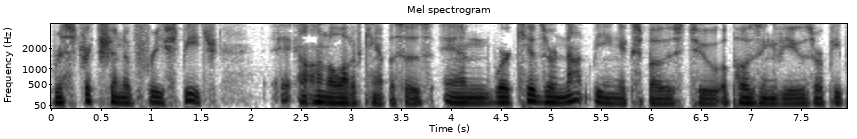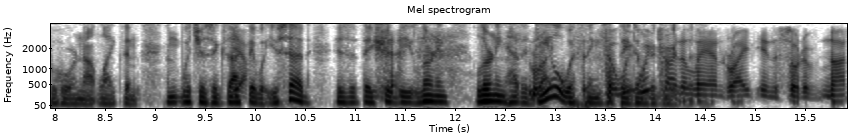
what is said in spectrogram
restriction of free speech Eh, on a lot of campuses and where kids are not being exposed to opposing views or people who are not like them and which is exactly yeah. what you said is that they should be learning learning how to right. deal with things so that they we, don't agree with. we agree try to with. land right in the sort of not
